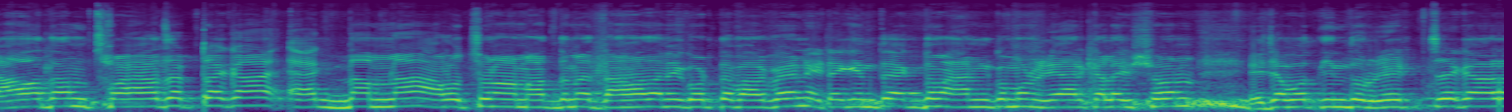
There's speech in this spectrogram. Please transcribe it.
চাওয়া দাম ছয় হাজার। টাকা একদম না। আলোচনার মাধ্যমে দামাদামি করতে পারবেন। এটা কিন্তু একদম আনকমন রেয়ার কালেকশন এ যাবৎ কিন্তু রেড চেকার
